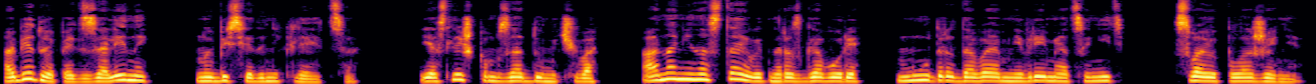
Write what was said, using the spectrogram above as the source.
Обеду опять с Залиной, но беседа не кляется. Я слишком задумчива, она не настаивает на разговоре, мудро давая мне время оценить свое положение.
